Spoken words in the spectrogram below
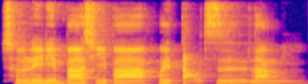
存零零八七八会导致让你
